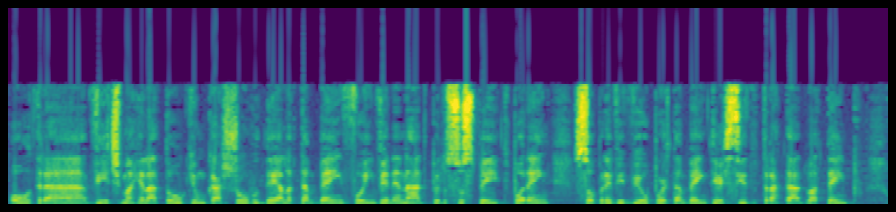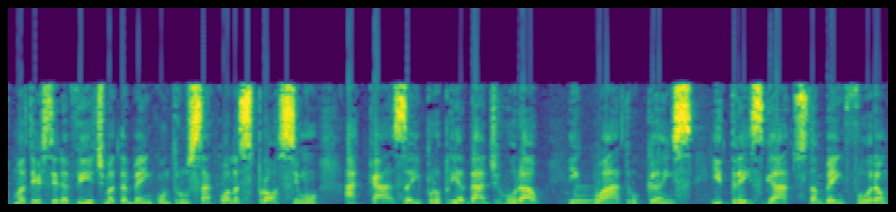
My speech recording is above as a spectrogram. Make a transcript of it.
Outra vítima relatou que um cachorro dela também foi envenenado pelo suspeito, porém sobreviveu por também ter sido tratado a tempo. Uma terceira vítima também encontrou sacolas próximo à casa e propriedade rural, e quatro cães e três gatos também foram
